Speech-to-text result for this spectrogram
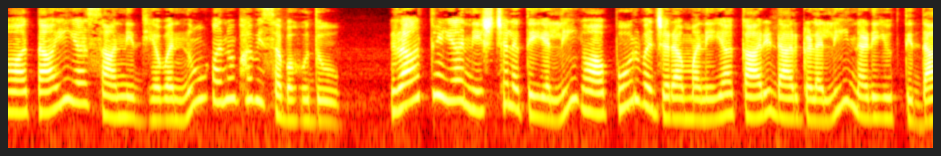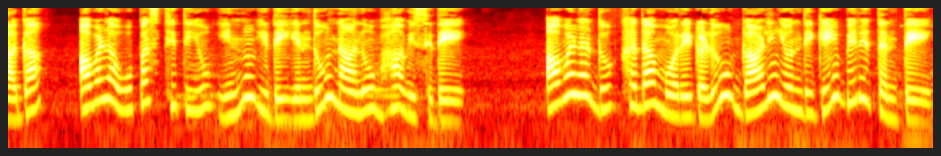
ಆ ತಾಯಿಯ ಸಾನ್ನಿಧ್ಯವನ್ನು ಅನುಭವಿಸಬಹುದು. ರಾತ್ರಿಯ ನಿಶ್ಚಲತೆಯಲ್ಲಿ ಆ ಪೂರ್ವಜರ ಮನೆಯ ಕಾರಿಡಾರ್ಗಳಲ್ಲಿ ನಡೆಯುತ್ತಿದ್ದಾಗ ಅವಳ ಉಪಸ್ಥಿತಿಯು ಇನ್ನೂ ಇದೆ ಎಂದು ನಾನು ಭಾವಿಸಿದೆ. ಅವಳ ದುಃಖದ ಮೊರೆಗಳು ಗಾಳಿಯೊಂದಿಗೆ ಬೆರೆತಂತೆ.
